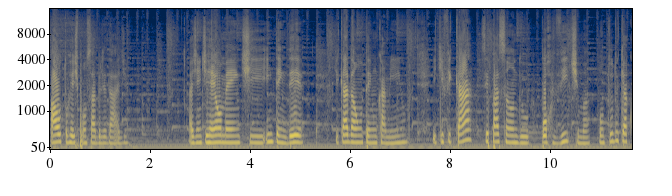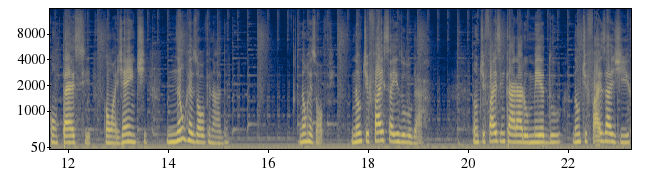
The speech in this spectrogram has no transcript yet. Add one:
autorresponsabilidade. A gente realmente entender que cada um tem um caminho e que ficar se passando por vítima com tudo que acontece com a gente não resolve nada. Não resolve. Não te faz sair do lugar. Não te faz encarar o medo, não te faz agir,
